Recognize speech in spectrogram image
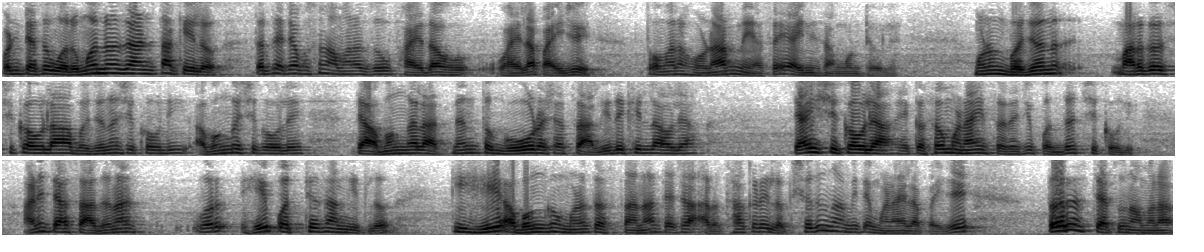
पण त्याचं वर्म न जाणता केलं तर त्याच्यापासून आम्हाला जो फायदा हो व्हायला पाहिजे तो आम्हाला होणार नाही असंही आईने सांगून ठेवलं म्हणून भजन मार्ग शिकवला भजनं शिकवली अभंग शिकवले त्या अभंगाला अत्यंत गोड अशा चाली देखील लावल्या. त्याही शिकवल्या हे कसं म्हणायचं त्याची पद्धत शिकवली. आणि त्या साधनावर हे पथ्य सांगितलं की हे अभंग म्हणत असताना त्याच्या अर्थाकडे लक्ष देऊन आम्ही ते म्हणायला पाहिजे. तरच त्यातून आम्हाला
